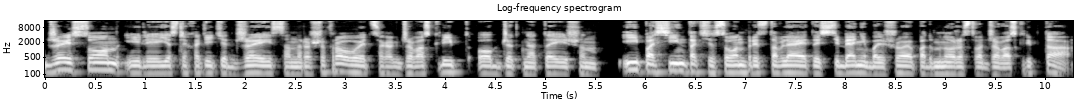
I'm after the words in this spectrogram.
JSON или, если хотите, JSON расшифровывается как JavaScript Object Notation, и по синтаксису он представляет из себя небольшое подмножество JavaScript.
